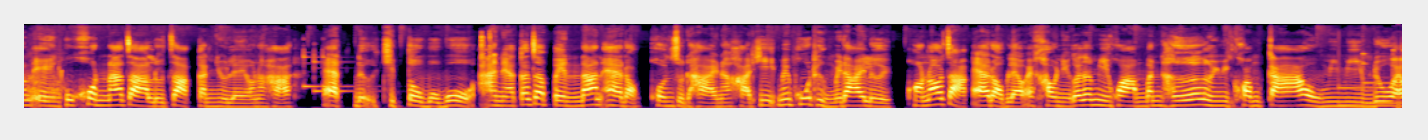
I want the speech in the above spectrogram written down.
นั่นเอง ทุกคนน่าจะรู้จักกันอยู่แล้วนะคะ แอดเดอะคริปโตโบโบอันนี้ก็จะเป็นด้าน a อ r d r o p คนสุดท้ายนะคะ ที่ไม่พูดถึงไม่ได้เลยเพราะนอกจาก a อ r d r o p แล้วแอคเคานี้ก็จะมีความบันเทิง มีความก้าว มีมีมด้วย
